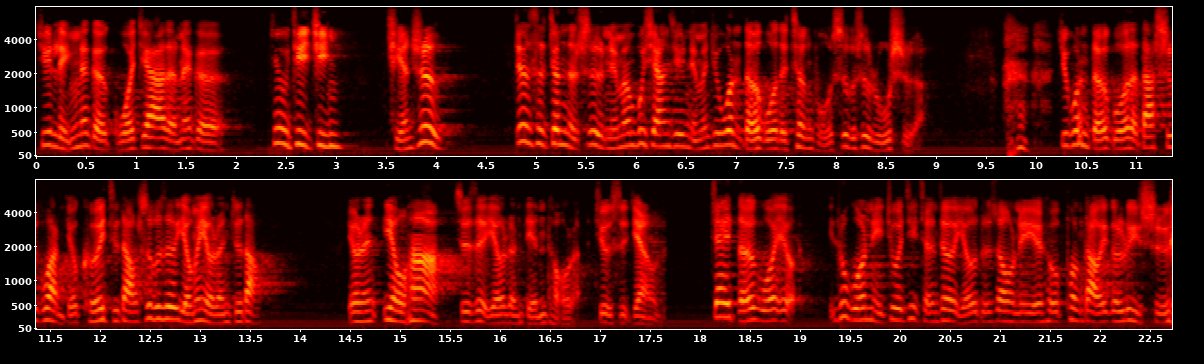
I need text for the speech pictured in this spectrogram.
去领那个国家的那个救济金，钱是。这是真的是，你们不相信，你们去问德国的政府是不是如此啊？去问德国的大使馆就可以知道，是不是？有没有人知道？有人有哈，就是有人点头了，就是这样子。在德国有，如果你坐计程车，有的时候你也会碰到一个律师，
